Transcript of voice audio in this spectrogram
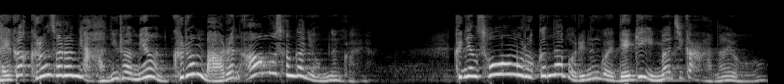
내가 그런 사람이 아니라면 그런 말은 아무 상관이 없는 거예요. 그냥 소음으로 끝나버리는 거예요. 내게 임하지가 않아요.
